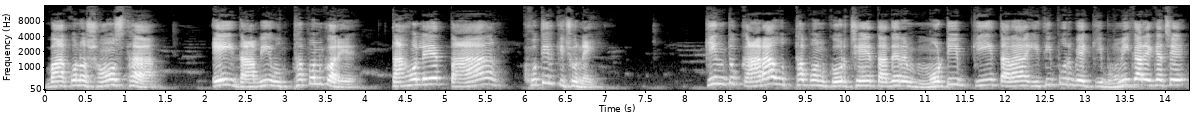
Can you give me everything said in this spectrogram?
বা কোনো সংস্থা এই দাবি উত্থাপন করে, তাহলে তা ক্ষতির কিছু নেই। কিন্তু কারা উত্থাপন করছে, তাদের মোটিভ কি, তারা ইতিপূর্বে কি ভূমিকা রেখেছে,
